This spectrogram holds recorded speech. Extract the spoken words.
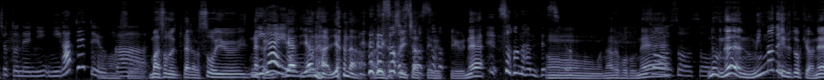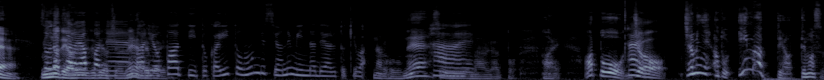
ちょっとねに苦手というか。まあそのだからそういうなんか嫌な嫌なあれが ついちゃってるっていうね。そうなんですうよ、ん。なるほどね。そうそうそう。でもねみんなでいる時はねみそうんだなでやからやっぱねねマリオパーティーとかいいと思うんですよねみんなでやるときは。なるほどね、はいそういうのあると。はい。あと、はいじゃあちなみにあと今ってやってます？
